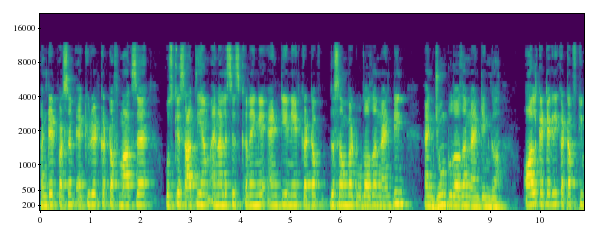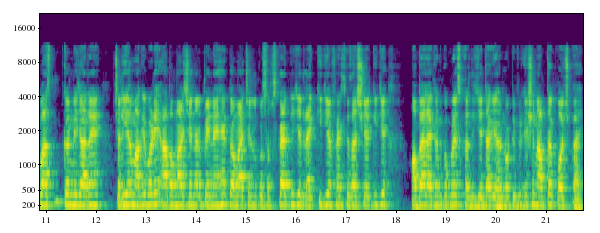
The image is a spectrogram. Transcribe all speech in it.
Hundred percent accurate cut off marks है। उसके साथ ही हम एनालिसिस करेंगे N T A NET cut off December 2019 and June 2019 का। ऑल कैटेगरी कट ऑफ़ की बात करने जा रहे हैं। चलिए हम आगे बढ़े। आप हमारे चैनल पे नए हैं तो हमारे चैनल को सब्सक्राइब कीजिए, लाइक कीजिए, फ्रेंड्स के साथ शेयर कीजिए और बेल आइकन को प्रेस कर दीजिए ताकि हर नोटिफिकेशन आप तक पहुँच पाए।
